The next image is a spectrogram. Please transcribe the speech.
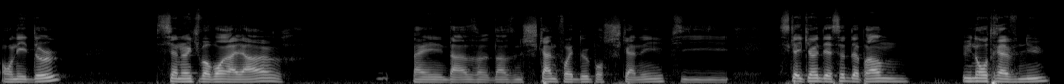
On est deux. S'il y en a un qui va voir ailleurs, ben, dans, dans une chicane, il faut être deux pour se chicaner. Puis si quelqu'un décide de prendre une autre avenue,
